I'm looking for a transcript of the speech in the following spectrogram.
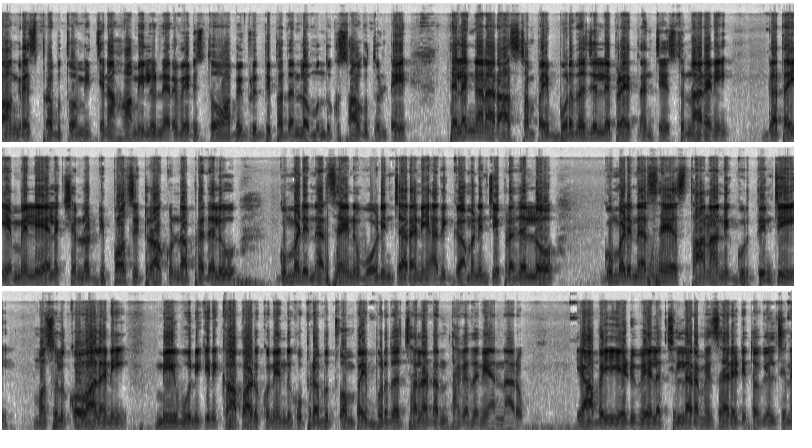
కాంగ్రెస్ ప్రభుత్వం ఇచ్చిన హామీలు నెరవేరుస్తూ అభివృద్ధి పదంలో ముందుకు సాగుతుంటే తెలంగాణ రాష్ట్రంపై బురద జల్లే ప్రయత్నం చేస్తున్నారని గత ఎమ్మెల్యే ఎలక్షన్లో డిపాజిట్ రాకుండా ప్రజలు గుమ్మడి నర్సయ్యను ఓడించారని అది గమనించి ప్రజల్లో గుమ్మడి నర్సయ్య స్థానాన్ని గుర్తించి మసులుకోవాలని మీ ఉనికిని కాపాడుకునేందుకు ప్రభుత్వంపై బురద చల్లటం తగదని అన్నారు. యాభై ఏడు వేల చిల్లర మెజారిటీతో గెలిచిన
